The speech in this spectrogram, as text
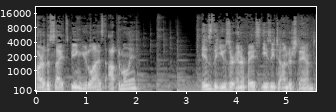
Are the sites being utilized optimally? Is the user interface easy to understand?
